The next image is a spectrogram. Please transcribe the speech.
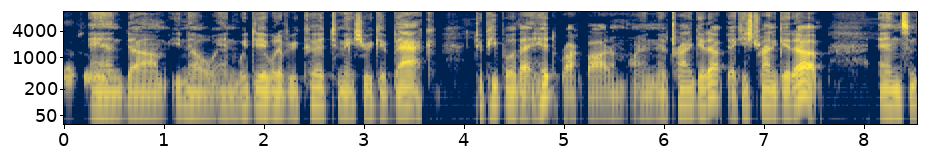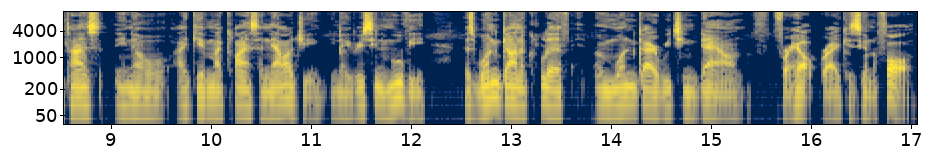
Absolutely. and um, you know, and we did whatever we could to make sure we give back to people that hit rock bottom and they're trying to get up. Like he's trying to get up, and sometimes you know, I give my clients analogy. You know, you've ever seen a movie? There's one guy on a cliff and one guy reaching down for help, right? Because he's going to fall.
